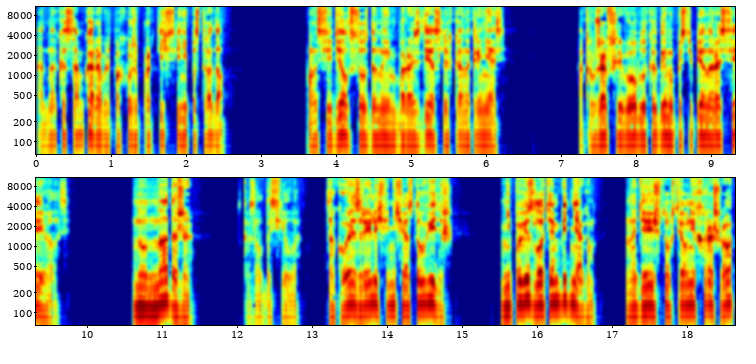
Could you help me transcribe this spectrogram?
Однако сам корабль, похоже, практически не пострадал. Он сидел в созданной им борозде, слегка накренясь. Окружавшее его облако дыма постепенно рассеивалось. «Ну надо же!» — сказал Досилва. «Такое зрелище не часто увидишь. Не повезло тем беднягам. Надеюсь, что все у них хорошо».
